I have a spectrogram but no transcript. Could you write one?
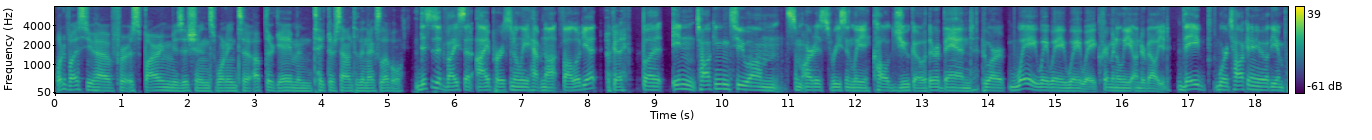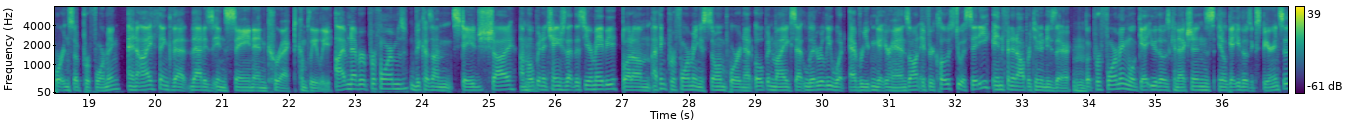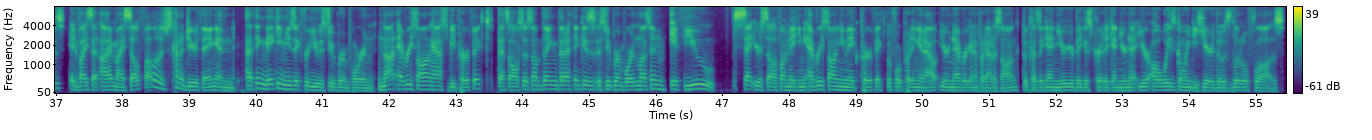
What advice do you have for aspiring musicians wanting to up their game and take their sound to the next level? This is advice that I personally have not followed yet. Okay. But in talking to um, some artists recently called Juco, they're a band who are way, way, way, way, way criminally undervalued. They were talking to me about the importance of performing, and I think that that is insane and correct completely. I've never performed because I'm stage shy. I'm hoping to change that this year, maybe. But um, I think performing is so important at open mics, at literally whatever you can get your hands on. If you're close to a city, infinite opportunities there. But performing will get you those connections. It'll get you those experiences. Advice that I myself follow is just kind of do your thing. And I think making music for you is super important. Not every song has to be perfect. That's also something that I think is a super important lesson. If you set yourself on making every song you make perfect before putting it out, you're never going to put out a song because again, you're your biggest critic and you're ne- you're always going to hear those little flaws.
